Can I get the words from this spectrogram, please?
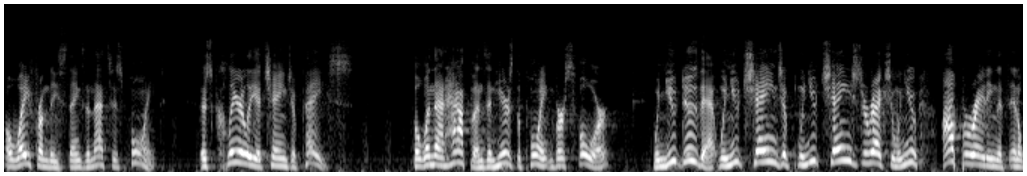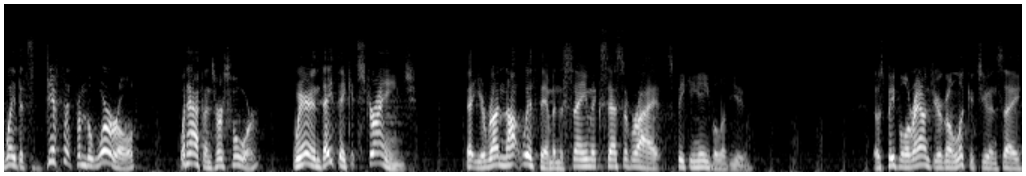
away from these things, and that's his point. There's clearly a change of pace. But when that happens, and here's the point in verse 4 when you do that, when you change, when you change direction, when you're operating that's in a way that's different from the world, what happens? Verse 4 Wherein they think it strange that you run not with them in the same excessive riot, speaking evil of you. Those people around you are going to look at you and say,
